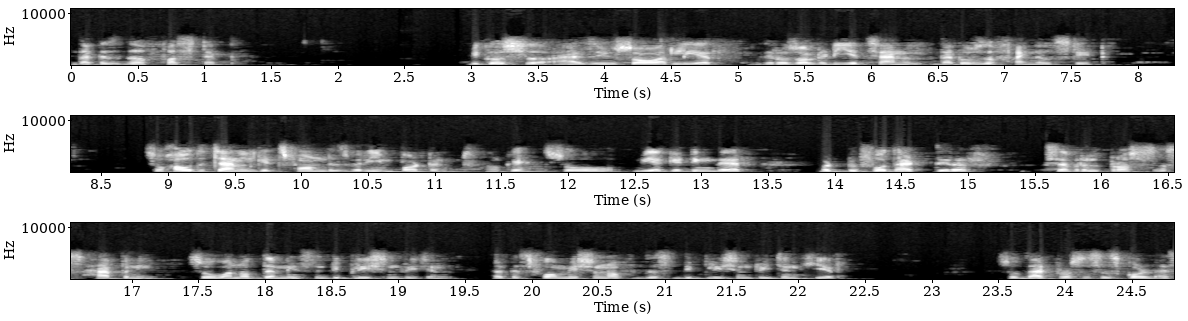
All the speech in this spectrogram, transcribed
That is the first step. Because uh, as you saw earlier there was already a channel. That was the final state so how the channel gets formed is very important okay? So we are getting there but before that there are several processes happening. So one of them is depletion region. That is formation of this depletion region here. So that process is called as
